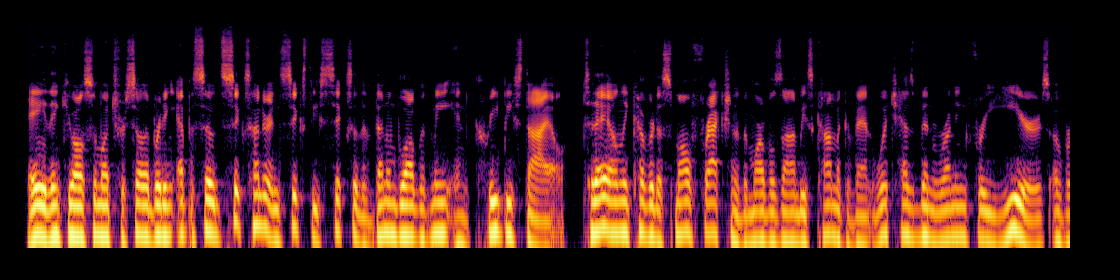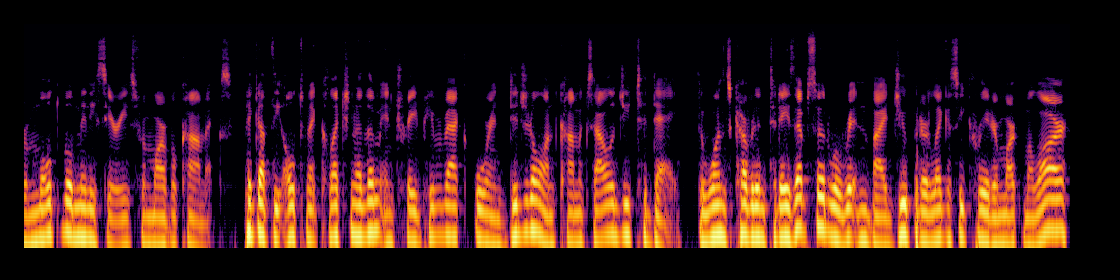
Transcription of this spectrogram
Hey, thank you all so much for celebrating episode 666 of the Venom Vlog with me in creepy style. Today I only covered a small fraction of the Marvel Zombies comic event, which has been running for years over multiple miniseries from Marvel Comics. Pick up the Ultimate Collection of them in trade paperback or in digital on Comixology today. The ones covered in today's episode were written by Jupiter Legacy creator Mark Millar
